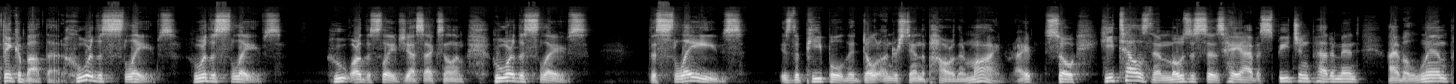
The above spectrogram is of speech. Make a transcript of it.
Think about that. Who are the slaves? Who are the slaves? Who are the slaves? Yes, XLM. Who are the slaves? The slaves is the people that don't understand the power of their mind, right? So he tells them, Moses says, Hey, I have a speech impediment. I have a limp.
